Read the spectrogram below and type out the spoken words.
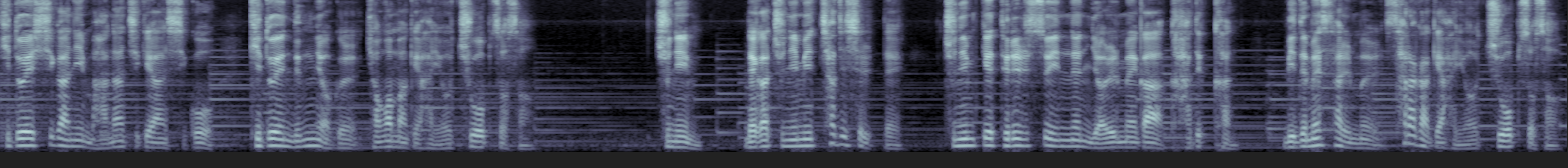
기도의 시간이 많아지게 하시고 기도의 능력을 경험하게 하여 주옵소서. 주님, 내가 주님이 찾으실 때 주님께 드릴 수 있는 열매가 가득한 믿음의 삶을 살아가게 하여 주옵소서.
